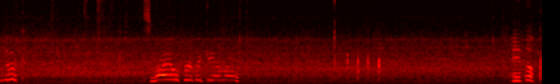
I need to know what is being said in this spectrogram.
Look. Smile for the camera. Hey, look.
